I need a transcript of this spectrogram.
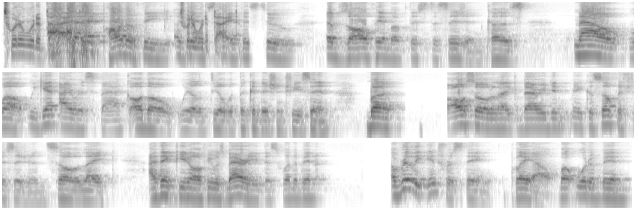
Twitter would have died. I think part of the Twitter would have died is to absolve him of this decision because now, well, we get Iris back, although we'll deal with the condition she's in. But also, like, Barry didn't make a selfish decision. So, like, I think, you know, if he was Barry, this would have been a really interesting play out, but would have been,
